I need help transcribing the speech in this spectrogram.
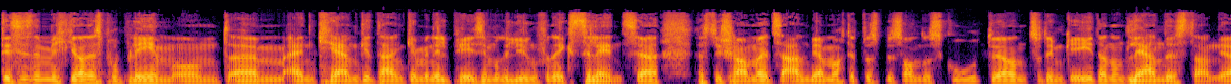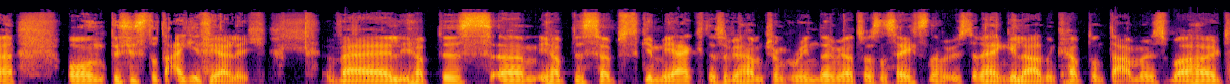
das ist nämlich genau das Problem. Und ähm, ein Kerngedanke im NLP ist die Modellierung von Exzellenz. Ja, das heißt, ich schaue mir jetzt an, wer macht etwas besonders gut, ja, und zu dem gehe ich dann und lerne das dann. Ja, und das ist total gefährlich, weil weil ich habe das, ähm, ich das selbst gemerkt. Also wir haben John Grinder im Jahr 2016 nach Österreich eingeladen gehabt und damals war halt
